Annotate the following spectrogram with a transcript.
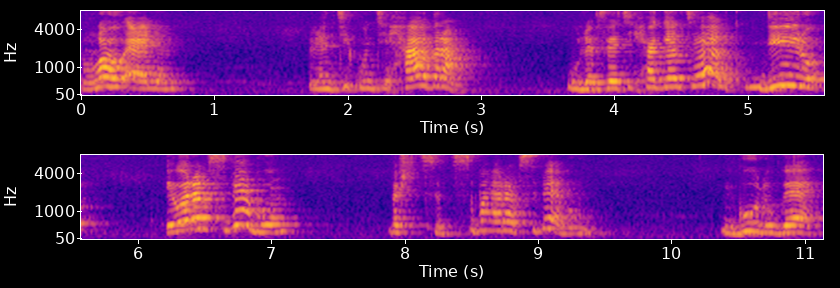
الله أعلم. ولا أنت كنتي حاضرة ولا فاتحة قالتها لك نديرو إيوا راه بسببهم. باش تسد الصبع راه بسببهم. نقولوا كاع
